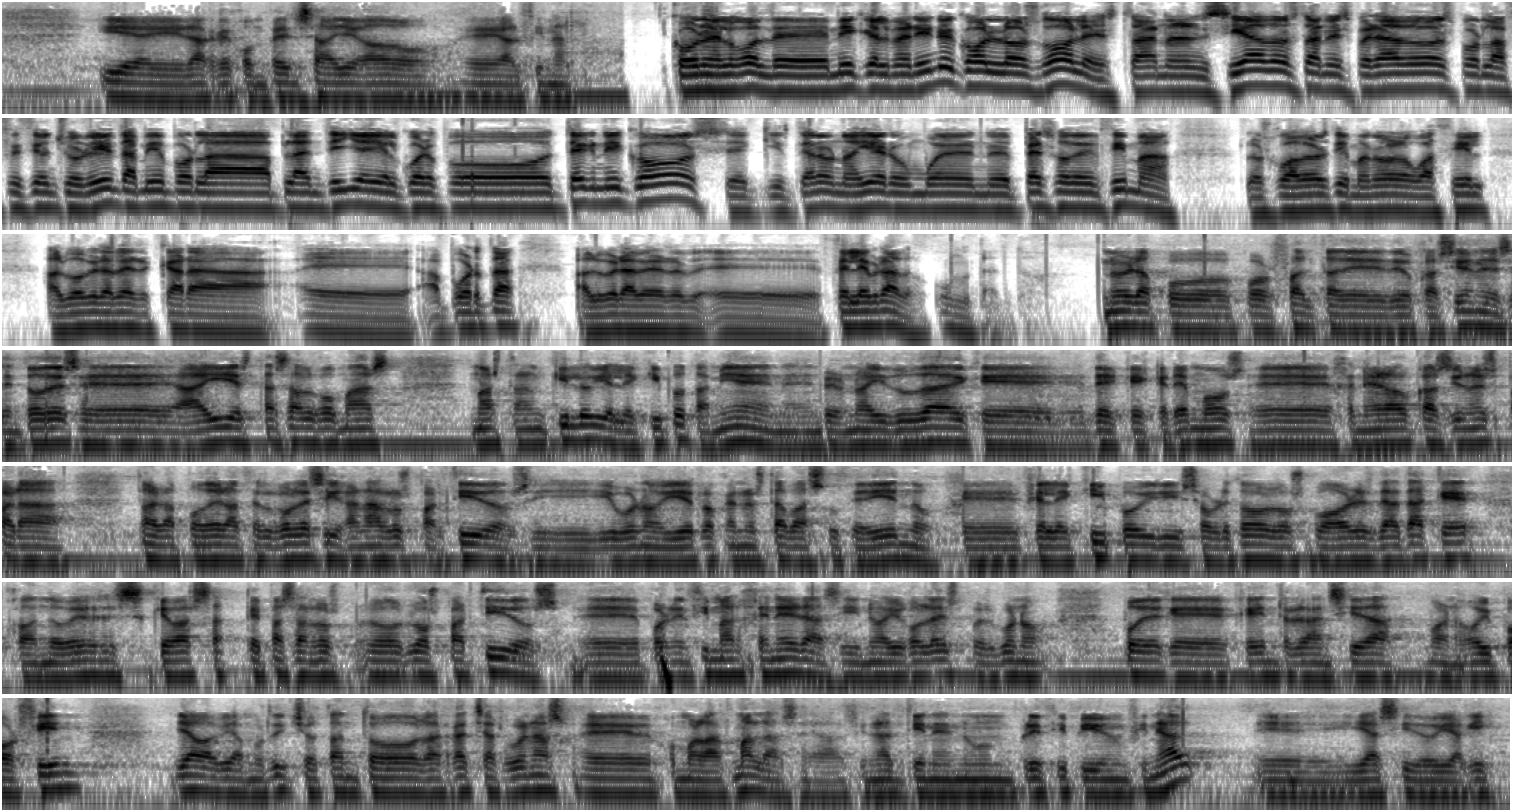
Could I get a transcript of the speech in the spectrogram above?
y la recompensa ha llegado al final. Con el gol de Miquel Merino y con los goles tan ansiados, tan esperados por la afición churrín, también por la plantilla y el cuerpo técnico. Se quitaron ayer un buen peso de encima los jugadores de Manuel Alguacil al volver a ver cara eh, a puerta, al volver a haber eh, celebrado un tanto no era por, falta de, ocasiones. Entonces eh, ahí estás algo más, más tranquilo y el equipo también. Eh. Pero no hay duda de que, de que queremos eh, generar ocasiones para, para poder hacer goles y ganar los partidos. Y, bueno, y es lo que no estaba sucediendo. que el equipo y sobre todo los jugadores de ataque, cuando ves que, vas, que pasan los, partidos, por encima generas y no hay goles, pues bueno, puede que, que entre la ansiedad. Bueno, hoy por fin ya lo habíamos dicho, tanto las rachas buenas eh, como las malas. Eh, al final tienen un principio y un final eh, y ha sido hoy aquí.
